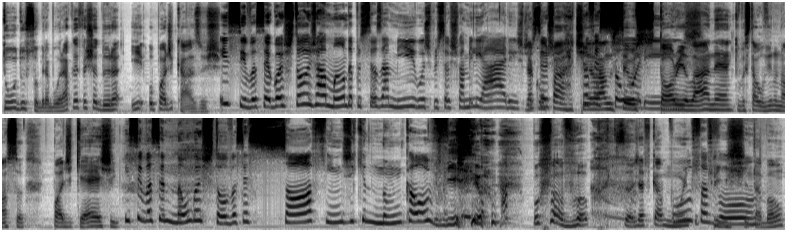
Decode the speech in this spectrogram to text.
tudo sobre a Buraco da Fechadura e o Podcasos. E se você gostou, já manda pros seus amigos, pros seus familiares, Já pros seus compartilha lá no seu professores. story lá, né? Que você tá ouvindo o nosso podcast. E se você não gostou, você só finge que nunca ouviu. Viu? Por favor, porque já fica muito triste, tá bom?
